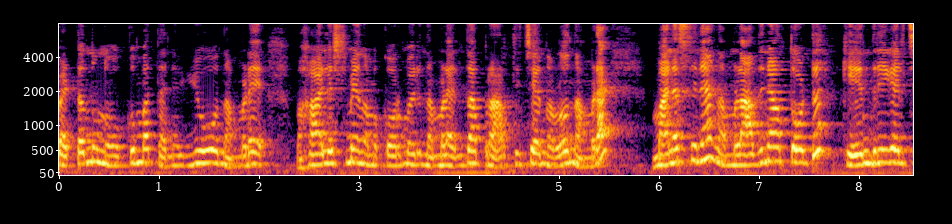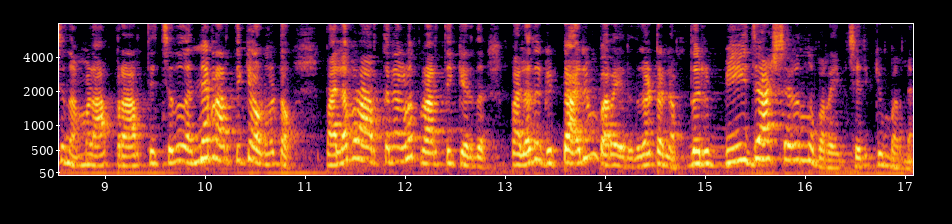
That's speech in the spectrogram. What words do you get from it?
പെട്ടെന്ന് നോക്കുമ്പോൾ തന്നെ അയ്യോ നമ്മുടെ മഹാലക്ഷ്മിയെ നമുക്ക് ഓർമ്മ വരും. നമ്മൾ എന്താ പ്രാർത്ഥിച്ചെന്നുള്ളത് നമ്മുടെ മനസ്സിനെ നമ്മൾ അതിനകത്തോട്ട് കേന്ദ്രീകരിച്ച് നമ്മൾ ആ പ്രാർത്ഥിച്ചത് തന്നെ പ്രാർത്ഥിക്കാവുള്ളൂ കേട്ടോ. പല പ്രാർത്ഥനകൾ പ്രാർത്ഥിക്കരുത്. പലത് കിട്ടാനും പറയരുത് കേട്ടല്ലോ. ഇതൊരു ബീജാക്ഷരം എന്ന് പറയും ശരിക്കും പറഞ്ഞ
